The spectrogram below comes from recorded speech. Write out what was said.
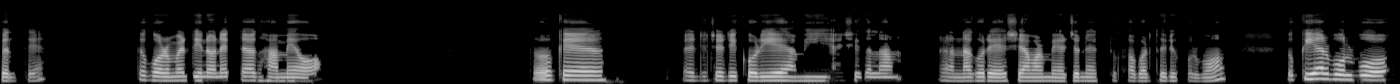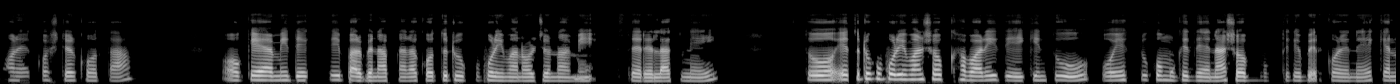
ফেলতে। তো গরমের দিন অনেকটা ঘামেও। তো ওকে রেডি টেডি করিয়ে আমি এসে গেলাম রান্নাঘরে এসে আমার মেয়ের জন্য একটু খাবার তৈরি করব। তো কি আর বলব? অনেক কষ্টের কথা। ওকে আমি দেখতেই পারবেন আপনারা কতটুকু পরিমাণ ওর জন্য আমি সেরেলাক নেই। তো এতটুকু পরিমাণ সব খাবারই দেই কিন্তু ও একটুকু মুখে দেয় না, সব মুখ থেকে বের করে নেয়। কেন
